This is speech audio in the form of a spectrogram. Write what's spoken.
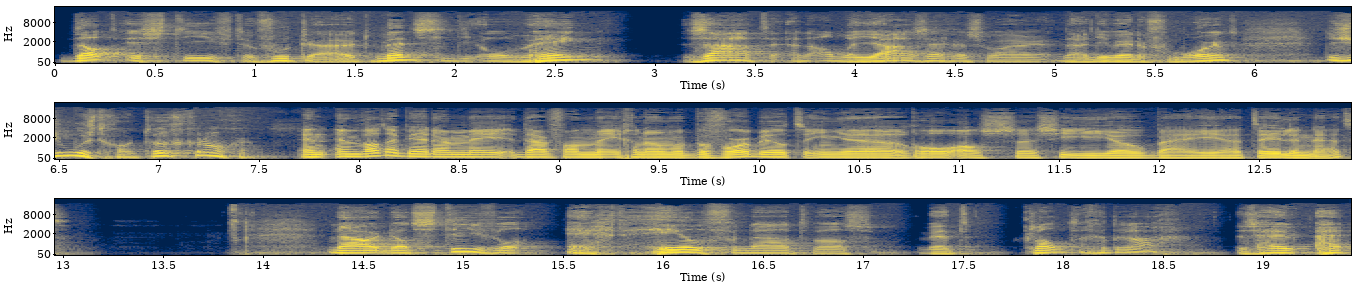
Dat is Steve de voeten uit. Mensen die om hem heen zaten en allemaal ja-zeggers waren, nou, die werden vermoord. Dus je moest gewoon terugknokken. En, en wat heb jij daarmee, daarvan meegenomen, bijvoorbeeld in je rol als eh, CEO bij uh, Telenet? Nou, dat Steve wel echt heel fanaat was met klantengedrag. Dus hij, hij,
